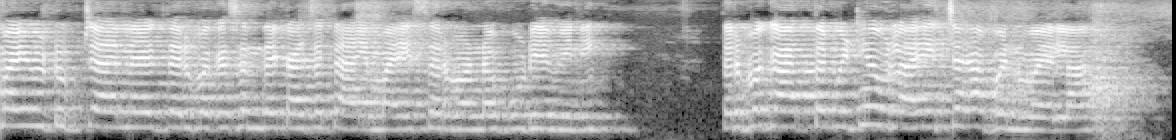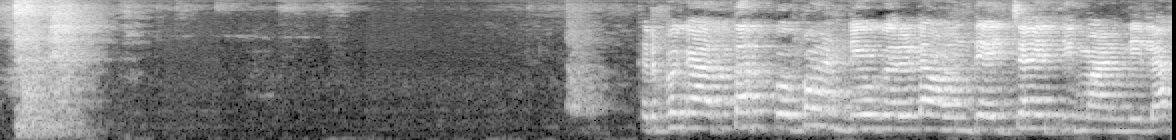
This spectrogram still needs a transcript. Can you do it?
माय चॅनल तर बघा संध्याकाळचा टाइम आहे. सर्वांना गुड इव्हिनिंग तर बघा आता मी ठेवला आहे चहा बनवायला. तर बघा आता भांडी वगैरे लावून द्यायची आहे ती मांडीला.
